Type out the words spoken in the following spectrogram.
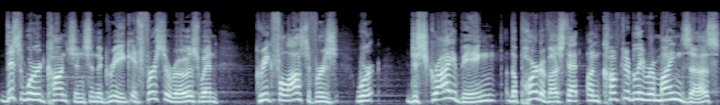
This word conscience in the Greek, it first arose when Greek philosophers were describing the part of us that uncomfortably reminds us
